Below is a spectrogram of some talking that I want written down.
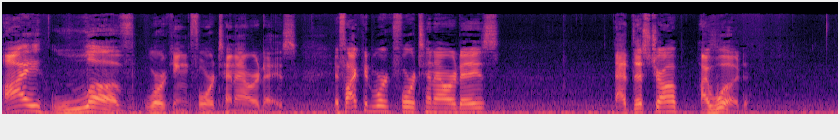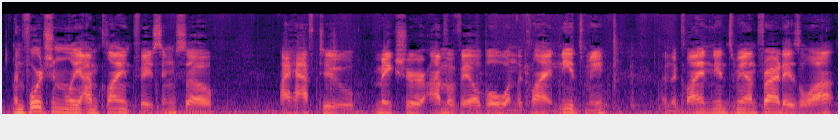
I love working four 10 hour days. If I could work four 10 hour days at this job, I would. Unfortunately, I'm client facing, so I have to make sure I'm available when the client needs me. And the client needs me on Fridays a lot.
